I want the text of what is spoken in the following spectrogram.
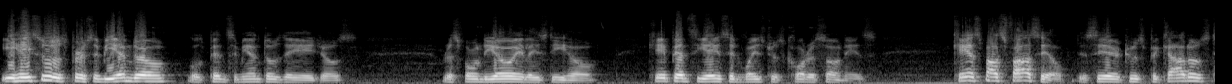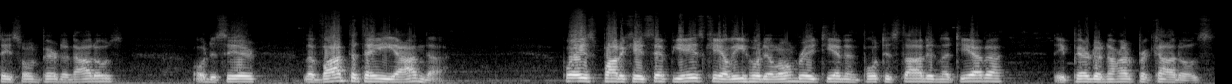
Y Jesús, percibiendo los pensamientos de ellos, respondió y les dijo, ¿Qué pensáis en vuestros corazones? ¿Qué es más fácil, decir tus pecados te son perdonados, o decir levántate y anda? Pues para que sepáis que el Hijo del Hombre tiene potestad en la tierra de perdonar pecados,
